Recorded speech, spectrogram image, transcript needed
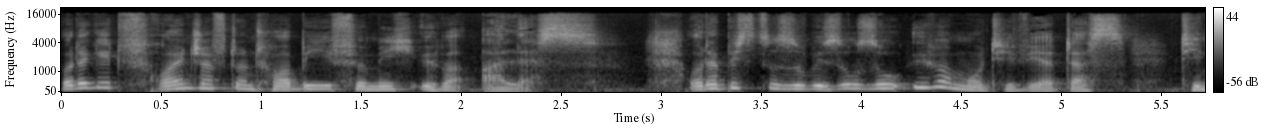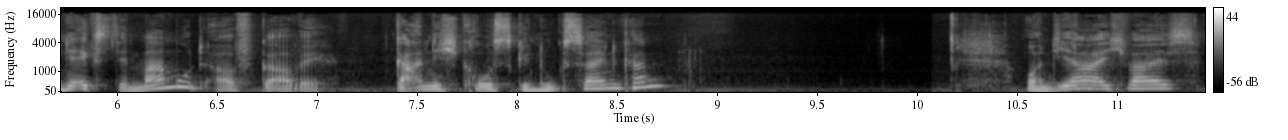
Oder geht Freundschaft und Hobby für mich über alles? Oder bist du sowieso so übermotiviert, dass die nächste Mammutaufgabe gar nicht groß genug sein kann? Und ja, ich weiß,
